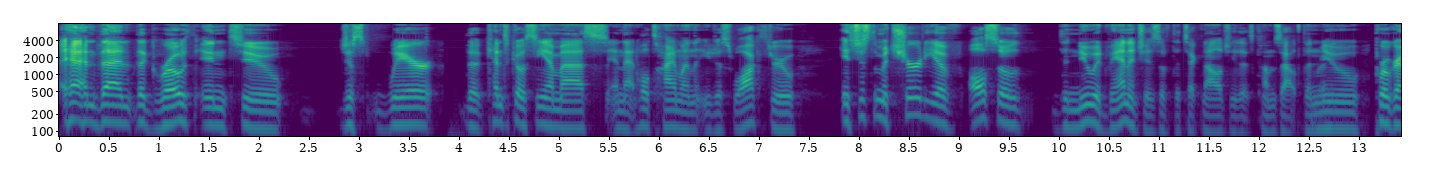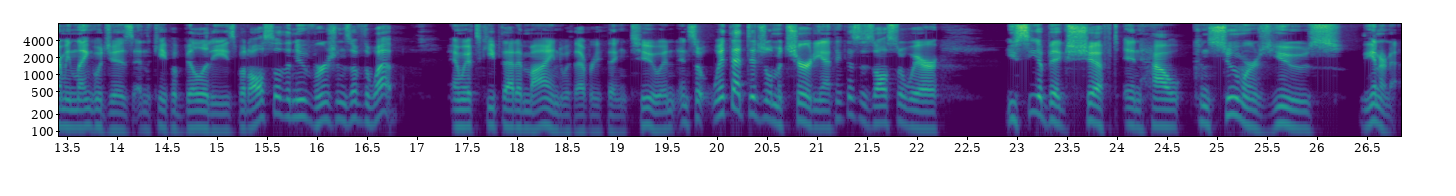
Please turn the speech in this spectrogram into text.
And then the growth into just where the Kentico CMS and that whole timeline that you just walked through, it's just the maturity of also the new advantages of the technology that comes out, the right. new programming languages and the capabilities, but also the new versions of the web. And we have to keep that in mind with everything too. And and so with that digital maturity, I think this is also where you see a big shift in how consumers use the internet.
